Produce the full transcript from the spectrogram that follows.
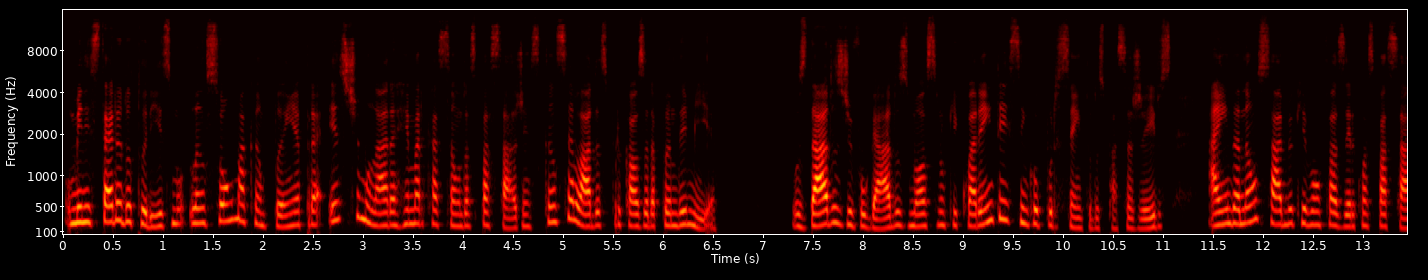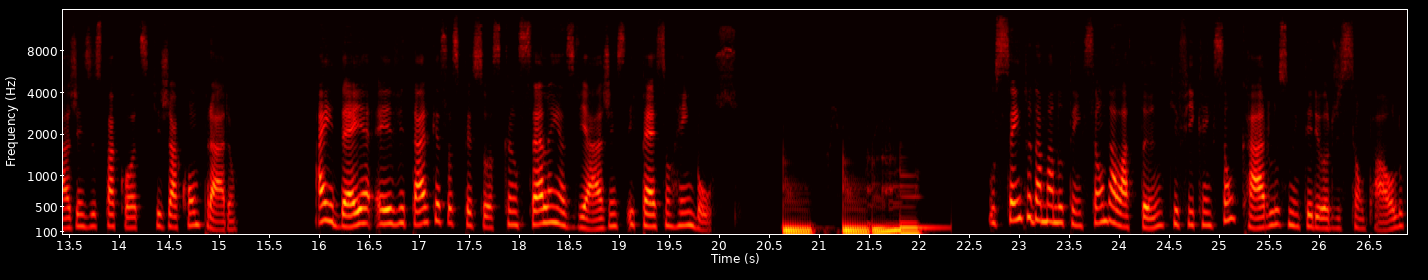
O Ministério do Turismo lançou uma campanha para estimular a remarcação das passagens canceladas por causa da pandemia. Os dados divulgados mostram que 45% dos passageiros ainda não sabem o que vão fazer com as passagens e os pacotes que já compraram. A ideia é evitar que essas pessoas cancelem as viagens e peçam reembolso. O Centro da Manutenção da Latam, que fica em São Carlos, no interior de São Paulo,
